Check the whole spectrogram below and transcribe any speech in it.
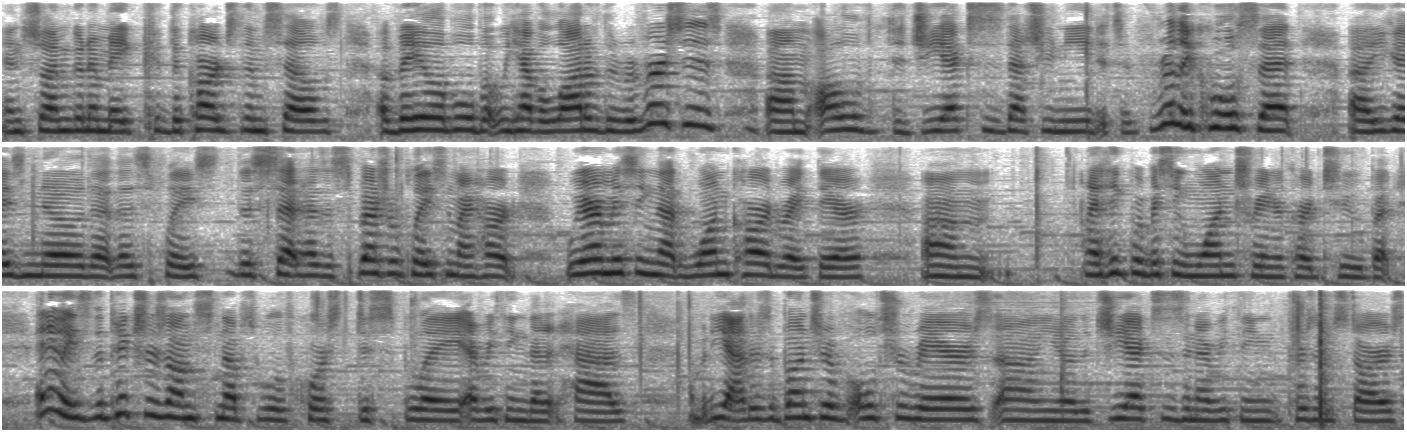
And so I'm going to make the cards themselves available, but we have a lot of the reverses, um, all of the GXs that you need. It's a really cool set. Uh, you guys know that this place, this set has a special place in my heart. We are missing that one card right there. Um, I think we're missing one trainer card too, but anyways, the pictures on Snupps will of course display everything that it has. Uh, but yeah, there's a bunch of ultra rares, uh, you know, the GXs and everything, Prism Stars.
